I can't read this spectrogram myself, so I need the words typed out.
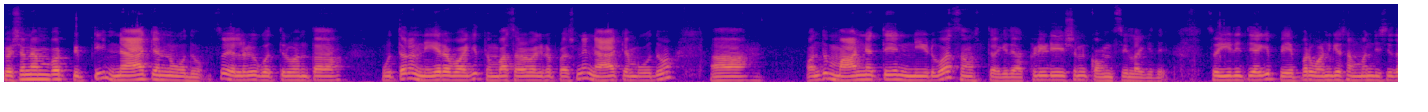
ಕ್ವೆಶನ್ ನಂಬರ್ ಫಿಫ್ಟಿ ನ್ಯಾಕ್ ಎನ್ನುವುದು. ಸೊ ಎಲ್ಲರಿಗೂ ಗೊತ್ತಿರುವಂತಹ ಉತ್ತರ ನೇರವಾಗಿ, ತುಂಬ ಸರಳವಾಗಿರೋ ಪ್ರಶ್ನೆ. ನ್ಯಾಕ್ ಎಂಬುದು ಒಂದು ಮಾನ್ಯತೆ ನೀಡುವ ಸಂಸ್ಥೆಯಾಗಿದೆ. ಅಕ್ರಿಡಿಯೇಷನ್ ಕೌನ್ಸಿಲ್ ಆಗಿದೆ. ಸೊ ಈ ರೀತಿಯಾಗಿ ಪೇಪರ್ ಒನ್ಗೆ ಸಂಬಂಧಿಸಿದ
